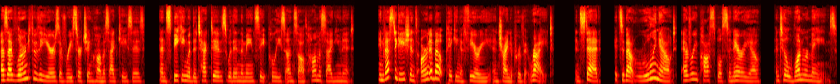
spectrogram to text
As I've learned through the years of researching homicide cases and speaking with detectives within the Maine State Police Unsolved Homicide Unit, investigations aren't about picking a theory and trying to prove it right. Instead, it's about ruling out every possible scenario until one remains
